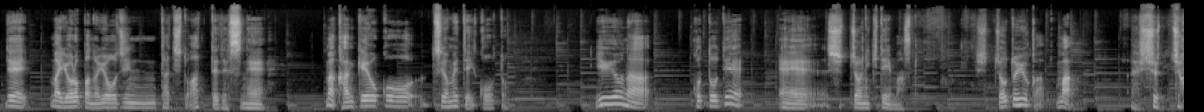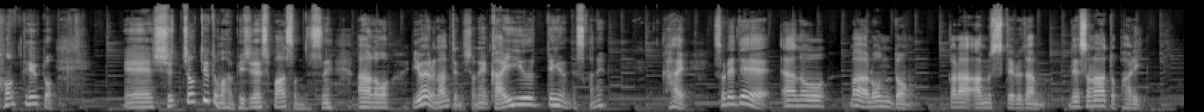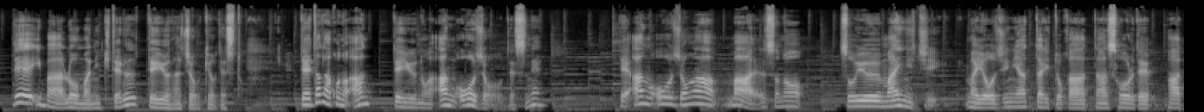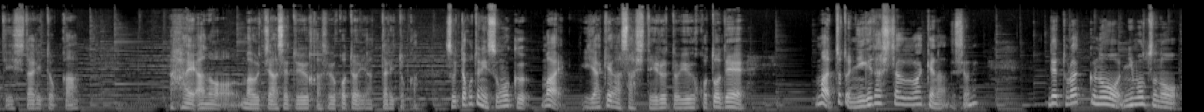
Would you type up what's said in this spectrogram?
で、まあヨーロッパの要人たちと会ってですね、まあ関係をこう強めていこうというようなことで、えー、出張に来ています。出張というか、まあ、出張っていうと、えー、出張っていうと、まあビジネスパーソンですね。あの、いわゆるなんて言うんでしょうね。外遊っていうんですかね。はい。それで、あの、まあ、ロンドンからアムステルダム、で、その後パリ、で、今、ローマに来てるっていうような状況ですと。で、ただこのアンっていうのがアン王女ですね。で、アン王女が、まあ、その、そういう毎日、まあ、用事にあったりとか、ダンスホールでパーティーしたりとか、はい、あの、まあ、打ち合わせというか、そういうことをやったりとか、そういったことにすごく、まあ、嫌気がさしているということで、まあ、ちょっと逃げ出しちゃうわけなんですよね。で、トラックの荷物の、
